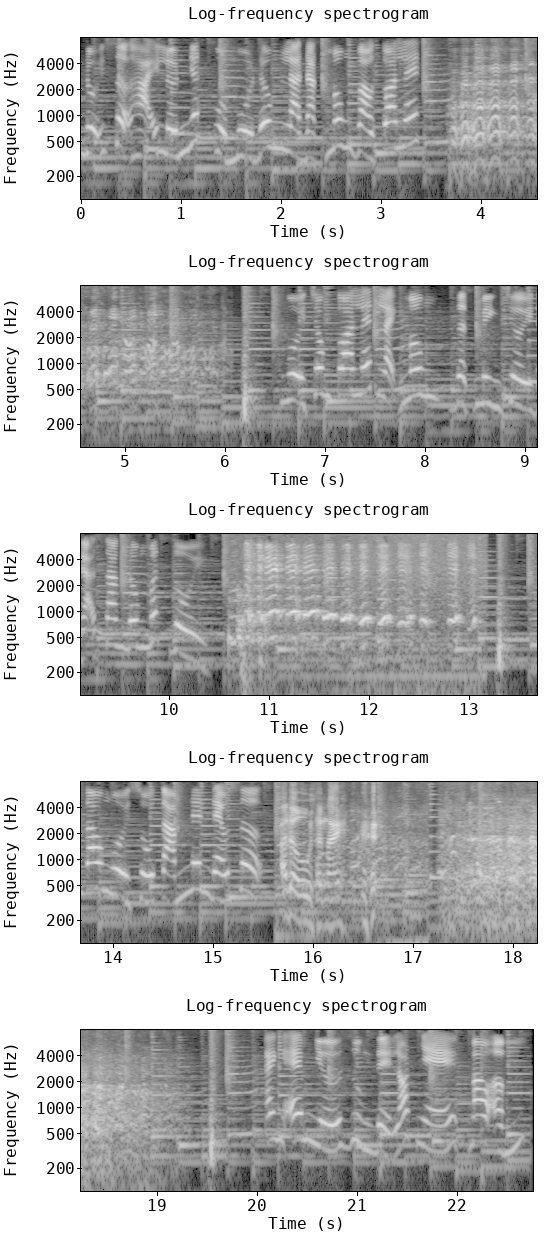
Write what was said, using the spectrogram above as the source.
Nỗi sợ hãi lớn nhất của mùa đông là đặt mông vào toilet. Ngồi trong toilet lạnh mông, giật mình trời đã sang đông mất rồi. Tao ngồi số 8 nên đéo sợ. À đâu thằng này. Anh em nhớ dùng để lót nhé, bao ấm.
